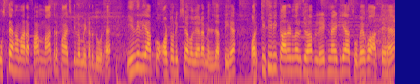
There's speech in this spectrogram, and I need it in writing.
उससे हमारा फार्म मात्र पाँच किलोमीटर दूर है। ईजिली आपको ऑटो रिक्शा वगैरह मिल जाती है। और किसी भी कारणवश जो आप लेट नाइट या सुबह को आते हैं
